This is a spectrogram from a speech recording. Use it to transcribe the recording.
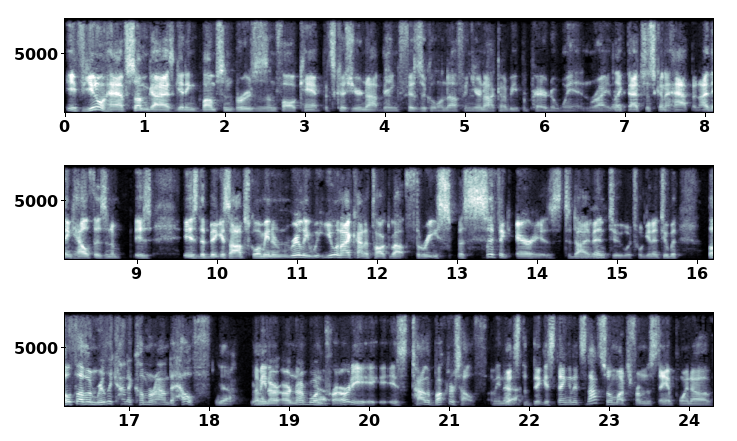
if you don't have some guys getting bumps and bruises in fall camp, it's because you're not being physical enough and you're not going to be prepared to win, right? right. Like that's just going to happen. I think health is an is is the biggest obstacle. I mean, really, we, you and I kind of talked about three specific areas to dive mm-hmm. into, which we'll get into, but both of them really kind of come around to health. Yeah. yeah. I mean, our, our number one yeah. priority is Tyler Buchner's health. I mean, that's yeah. the biggest thing, and it's not so much from the standpoint of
